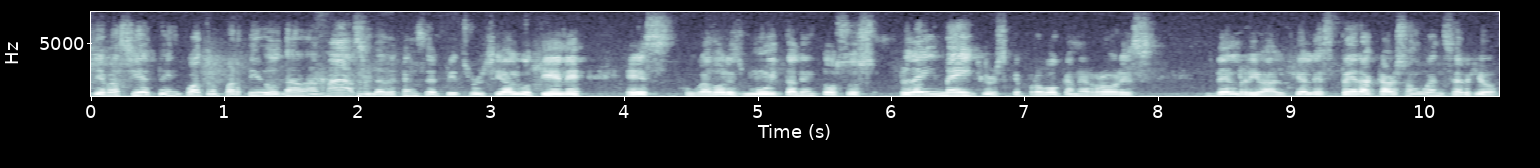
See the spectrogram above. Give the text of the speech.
lleva siete en cuatro partidos nada más y la defensa de Pittsburgh si algo tiene es jugadores muy talentosos, playmakers que provocan errores del rival. ¿Qué le espera Carson Wentz, Sergio?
